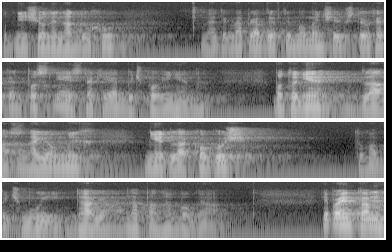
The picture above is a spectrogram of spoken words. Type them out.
Podniesiony na duchu. No ale tak naprawdę w tym momencie już trochę ten post nie jest taki, jak być powinien. Bo to nie dla znajomych, nie dla kogoś, to ma być mój dar dla Pana Boga. Ja pamiętam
